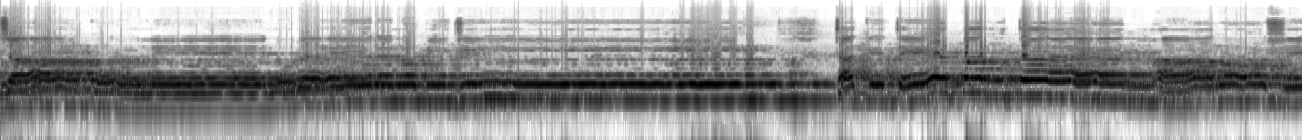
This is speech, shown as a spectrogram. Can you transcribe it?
ইশা করলে নূরের নবীজি। থাকতে পারতেন আরও সে।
